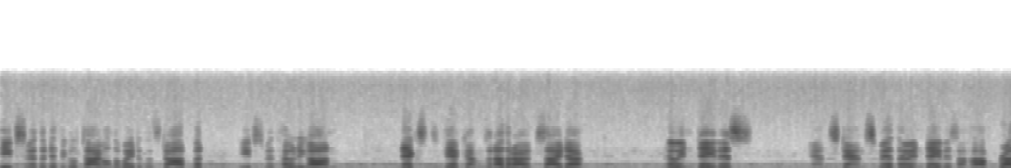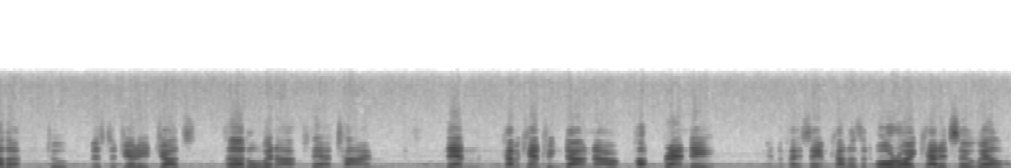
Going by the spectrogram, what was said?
Eph Smith a difficult time on the way to the start, but Eph Smith holding on. Next, here comes another outsider, Owen Davis, and Stan Smith. Owen Davis, a half-brother to Mr. Jerry Judd's hurdle winner, Fair Time. Then come cantering down now, Hot Brandy, in the same colours that Oroy carried so well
